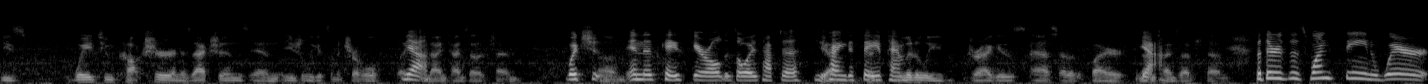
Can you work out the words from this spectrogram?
he's way too cocksure in his actions and usually gets him in trouble. Like Yeah. nine times out of ten. Which um, in this case, Geralt is always have to Yeah, trying to to save him. Literally drag his ass out of the fire nine Yeah. times out of ten. But there's this one scene where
